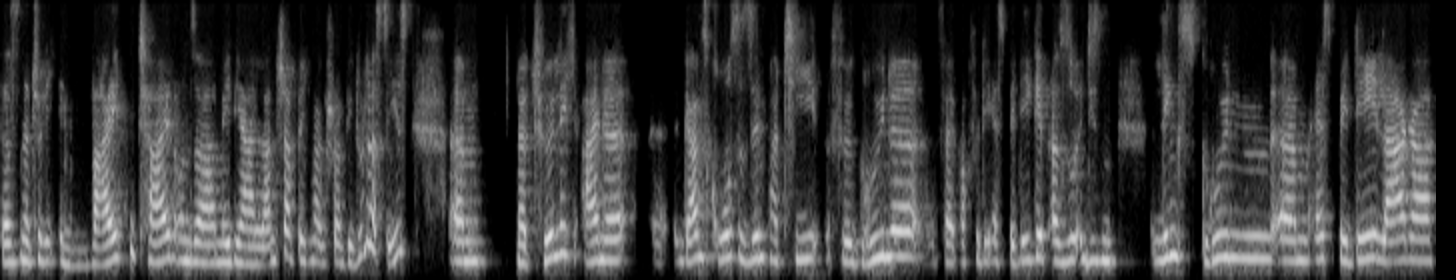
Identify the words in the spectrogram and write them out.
das ist natürlich in weiten Teilen unserer medialen Landschaft, bin ich mal gespannt, wie du das siehst, ähm, natürlich eine äh, ganz große Sympathie für Grüne, vielleicht auch für die SPD gibt. Also so in diesem linksgrünen ähm, SPD-Lager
